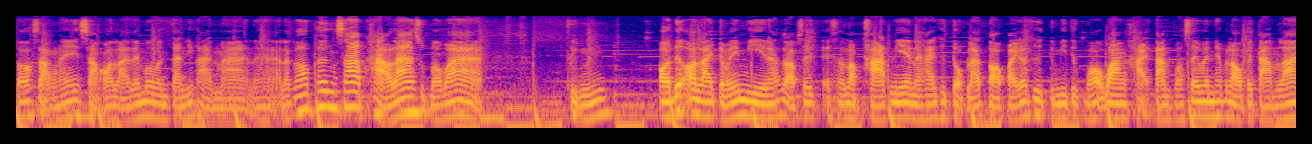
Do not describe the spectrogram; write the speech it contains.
ก็สั่งให้สั่งออนไลน์ได้เมื่อวันจันทร์ที่ผ่านมานะฮะแล้วก็เพิ่งทราบข่าวล่าสุดมาว่าถึง ออเดอร์ออนไลน์จะไม่มีนะสำหรับสำหรับพาร์ทเนี้ยนะฮะคือจบแล้วต่อไปก็คือจะมีถึงว่าะวางขายตามฟอเซเว่นให้เราไปตามล่า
